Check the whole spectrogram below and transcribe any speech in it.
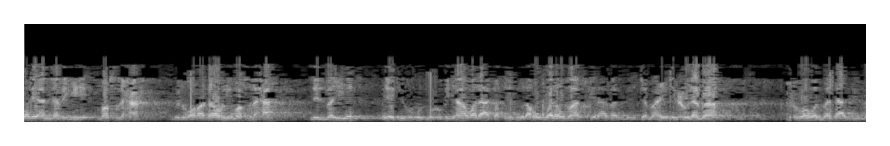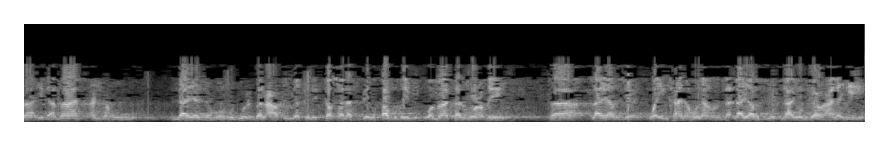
ولأن فيه مصلحة للورثة وفيه مصلحة للميت فيجب الرجوع فيها ولا تطيب له ولو مات خلافا لجماهير العلماء. وهو المذهب فيما إذا مات أنه لا يلزمه الرجوع بل عطية اتصلت بالقبض ومات المعطي. فلا يرجع وإن كان هنا لا يرجع لا يرجع عليه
